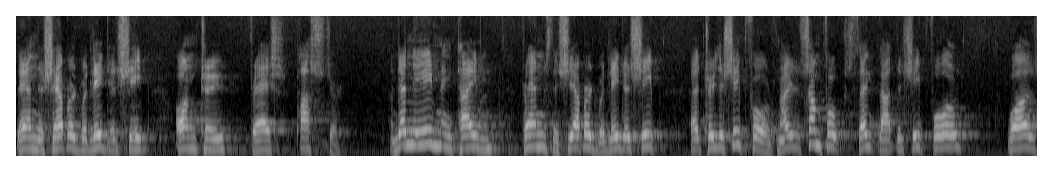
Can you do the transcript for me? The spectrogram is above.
then the shepherd would lead his sheep onto fresh pasture. And in the evening time, friends, the shepherd would lead his sheep uh, to the sheepfold. Now, some folks think that the sheepfold was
